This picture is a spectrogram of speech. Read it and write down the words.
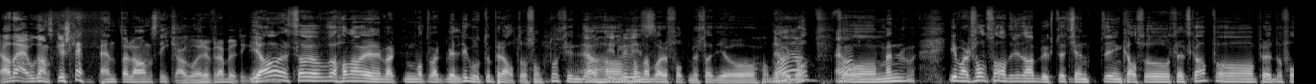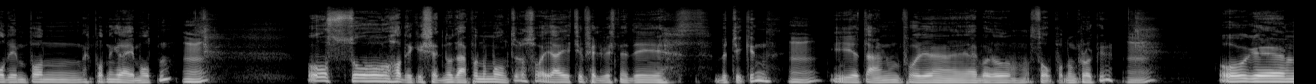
Ja, det er jo ganske slepphendt å la han stikke av gårde fra butikken. Ja, så han har vært, måtte vært veldig god til å prate og sånt nå, siden Ja, han, han har bare fått med seg de og, og bare Ja, gått. Så, men i hvert fall så hadde de da brukt et kjent inkassoselskap og prøvd å få det inn på, en, på den greie måten. Mm. Og så hadde det ikke skjedd noe der på noen måneder, og så var jeg tilfeldigvis nede i butikken mm. i et ærend hvor jeg bare så på noen klokker. Mm. Og eh,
